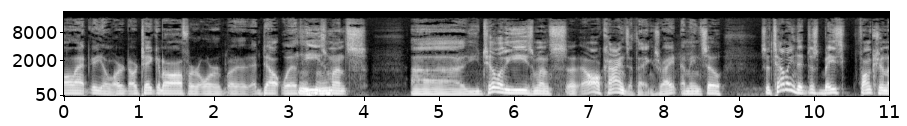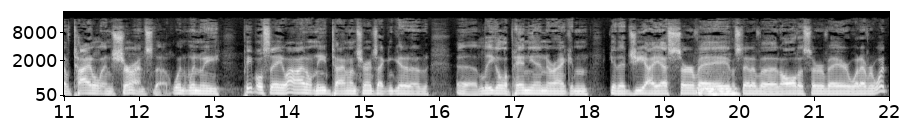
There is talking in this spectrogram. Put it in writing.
all that you know are, are taken off or, or uh, dealt with, easements, uh, utility easements, uh, all kinds of things, right? I mean, so so tell me that just basic function of title insurance, though. When when we people say, "Well, I don't need title insurance. I can get a, a legal opinion, or I can get a GIS survey instead of an ALTA survey, or whatever." What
